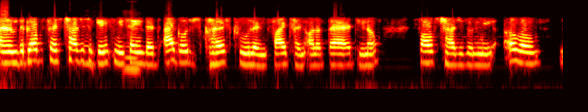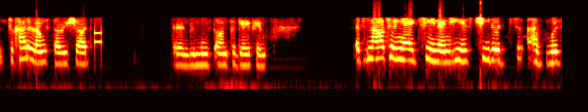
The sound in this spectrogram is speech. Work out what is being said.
Um, the girl pressed charges against me, saying that I go to her school and fight her and all of that. You know, false charges on me. Oh well. To cut a long story short, and we moved on, forgave him. It's now 2018, and he has cheated uh, with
